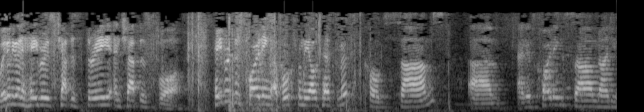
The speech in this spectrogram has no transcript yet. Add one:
We're going to go to Hebrews chapters 3 and chapters 4. Hebrews is quoting a book from the Old Testament called Psalms. Um, and it's quoting Psalm 95.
